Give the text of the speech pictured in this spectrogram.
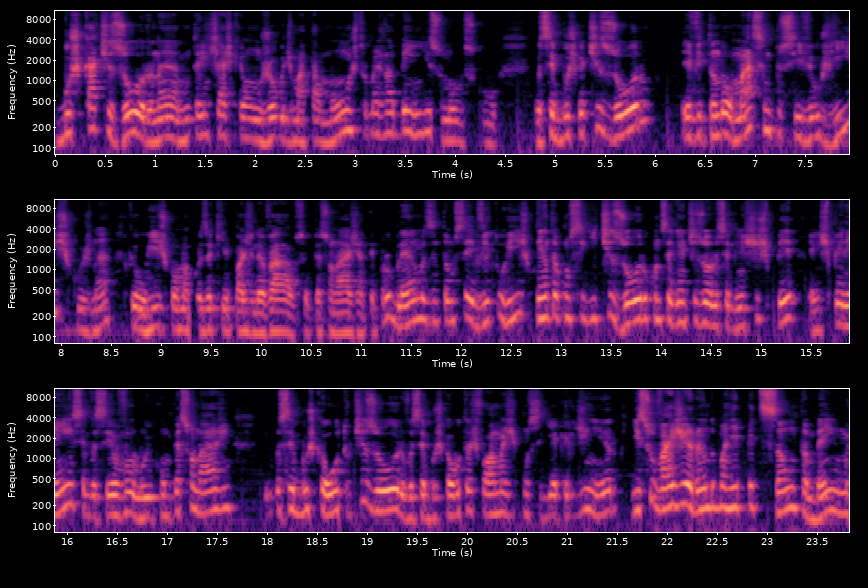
buscar tesouro, né? Muita gente acha que é um jogo de matar monstro, mas não é bem isso no old school. Você busca tesouro evitando ao máximo possível os riscos, né? Porque o risco é uma coisa que pode levar o seu personagem a ter problemas, então você evita o risco, tenta conseguir tesouro. Quando você ganha tesouro, você ganha XP, é experiência, você evolui com o personagem e você busca outro tesouro, você busca outras formas de conseguir aquele dinheiro. Isso vai gerando uma repetição também, uma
